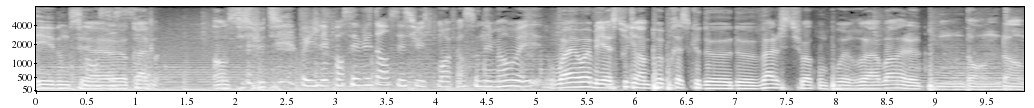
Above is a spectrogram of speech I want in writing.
et donc c'est euh, quand même en 6-8. Oui, je l'ai pensé plus tard, c'est suite, moi, personnellement, mais. Ouais, ouais, mais il y a ce truc un peu presque de, de valse, tu vois, qu'on pourrait reavoir. Le... dun, dun, dun,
